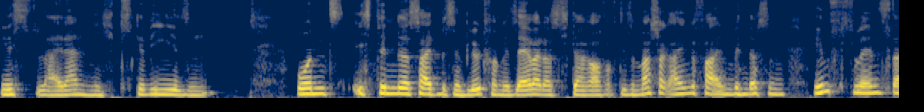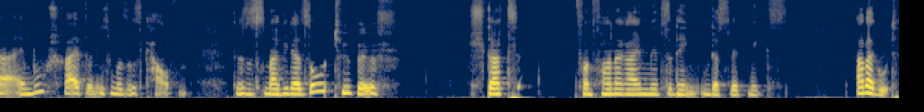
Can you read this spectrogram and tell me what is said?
ist leider nichts gewesen. Und ich finde es halt ein bisschen blöd von mir selber, dass ich darauf auf diese Masche reingefallen bin, dass ein Influencer ein Buch schreibt und ich muss es kaufen. Das ist mal wieder so typisch, statt von vornherein mir zu denken, das wird nix. Aber gut.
